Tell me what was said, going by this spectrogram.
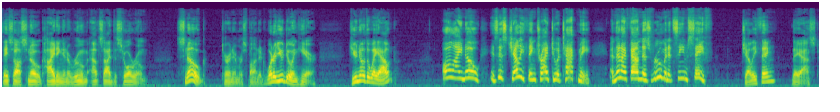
They saw Snog hiding in a room outside the storeroom. Snogue, Turnim responded, what are you doing here? Do you know the way out? All I know is this jelly thing tried to attack me, and then I found this room and it seems safe. Jelly thing? they asked.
